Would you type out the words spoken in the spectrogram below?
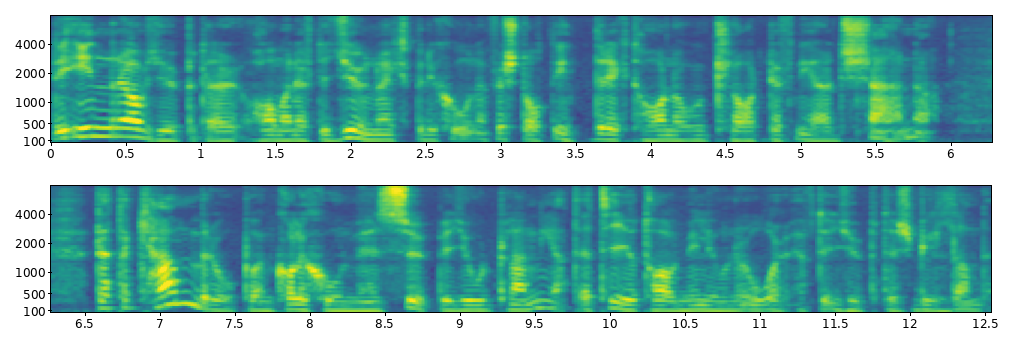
Det inre av Jupiter har man efter Juno-expeditionen förstått inte direkt har någon klart definierad kärna. Detta kan bero på en kollision med en superjordplanet ett tiotal miljoner år efter Jupiters bildande.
